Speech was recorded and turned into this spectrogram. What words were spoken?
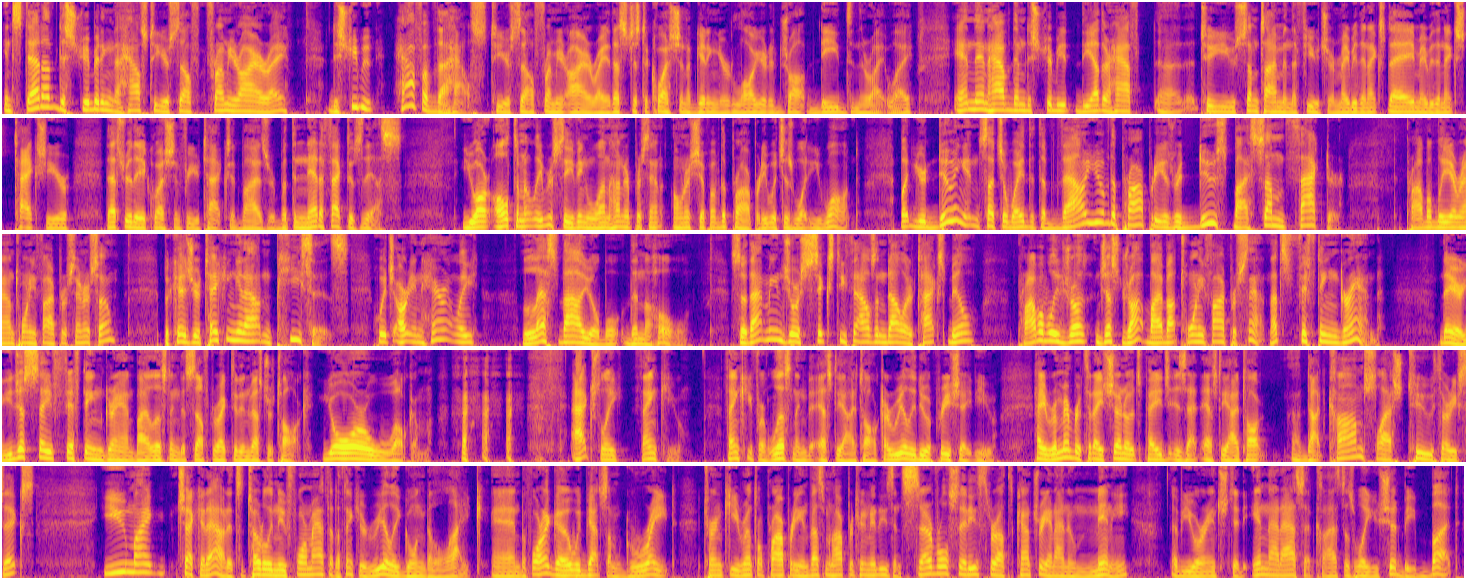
Instead of distributing the house to yourself from your IRA, distribute half of the house to yourself from your IRA. That's just a question of getting your lawyer to draw up deeds in the right way. And then have them distribute the other half uh, to you sometime in the future, maybe the next day, maybe the next tax year. That's really a question for your tax advisor. But the net effect is this you are ultimately receiving 100% ownership of the property, which is what you want. But you're doing it in such a way that the value of the property is reduced by some factor probably around 25% or so, because you're taking it out in pieces, which are inherently less valuable than the whole. So that means your $60,000 tax bill probably just dropped by about 25%. That's 15 grand. There, you just saved 15 grand by listening to Self Directed Investor Talk. You're welcome. Actually, thank you. Thank you for listening to SDI Talk. I really do appreciate you. Hey, remember today's show notes page is at sditalk.com slash 236. You might check it out. It's a totally new format that I think you're really going to like. And before I go, we've got some great turnkey rental property investment opportunities in several cities throughout the country, and I know many of you are interested in that asset class as well. You should be. But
